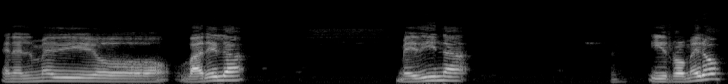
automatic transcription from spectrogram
En el medio, Varela, Medina y Romero.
